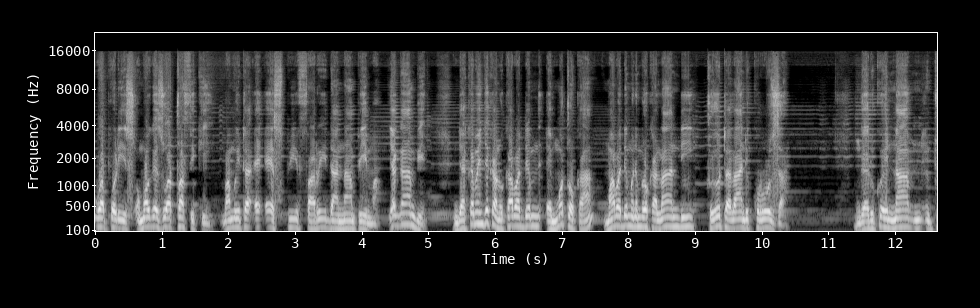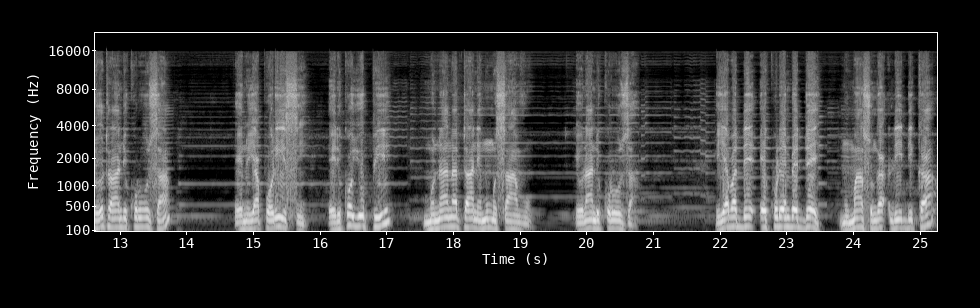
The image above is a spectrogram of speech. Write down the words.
wa poliisi omwogezi wa trafiki bamuyita asp farida nampima yagambye nti akabenje kano kabaddemu emmotoka mwabaddemu nemmotoka landi toyota land cruiser. Ng'eriko ena- toyota land cruiser eno ya poliisi eriko up 85 eyo land cruiser. Eyabadde ekulembedde mu maaso nga lidika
